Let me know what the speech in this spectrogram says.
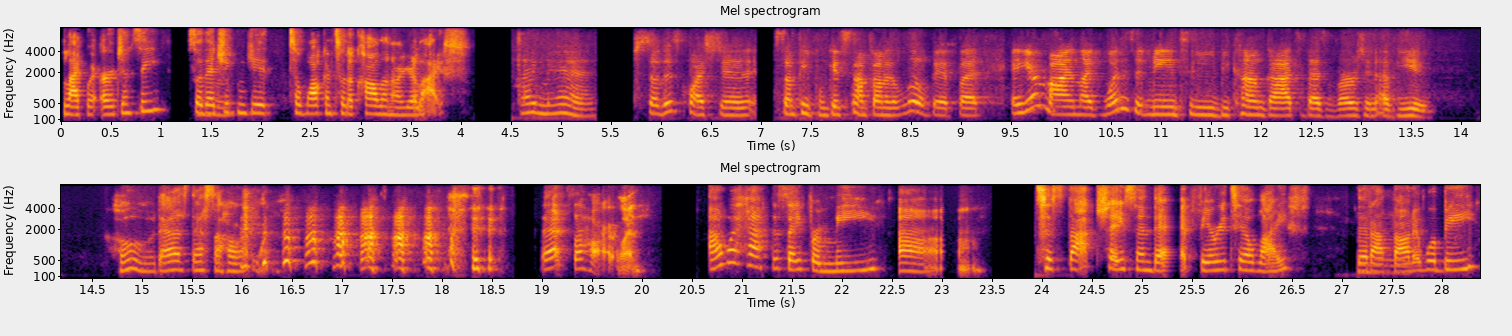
like with urgency so mm-hmm. that you mm-hmm. can get to walk into the calling on your life. Amen. So this question, some people get stumped on it a little bit, but in your mind, like what does it mean to become God's best version of you? Oh, that's that's a hard one. that's a hard one. I would have to say for me, um, to stop chasing that fairy tale life that mm. I thought it would be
